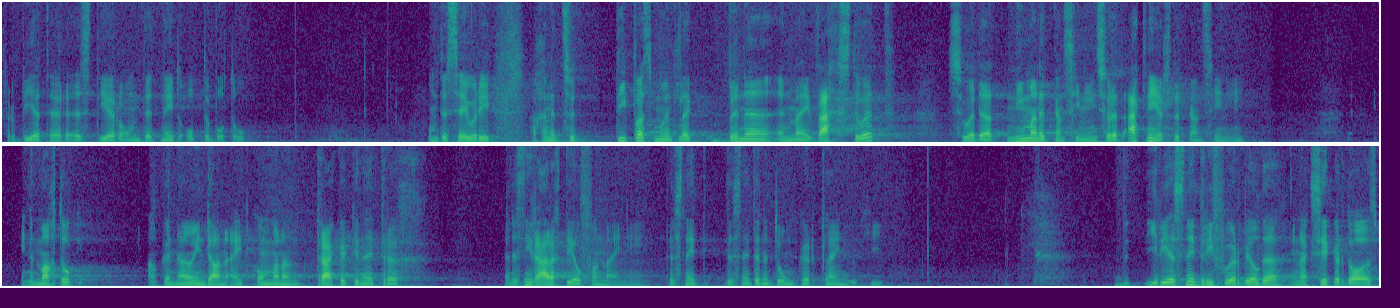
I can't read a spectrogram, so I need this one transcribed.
verbeter is deur om dit net op te bottel. Om te sê hoorie, ek gaan dit so diep as moontlik binne in my wegstoot sodat niemand dit kan sien nie, sodat ek nie eers dit kan sien nie. En dit mag dalk elke nou en dan uitkom, maar dan trek ek dit net terug. En dit is nie regtig deel van my nie. Dis net dis net in 'n donker klein hoekie. Hierdie is net drie voorbeelde en ek seker daar is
